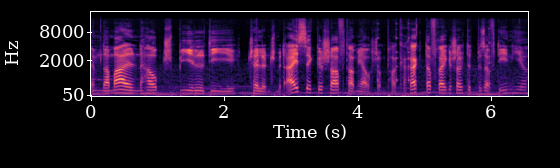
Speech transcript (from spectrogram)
im normalen Hauptspiel die Challenge mit Isaac geschafft, haben ja auch schon ein paar Charakter freigeschaltet, bis auf den hier.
